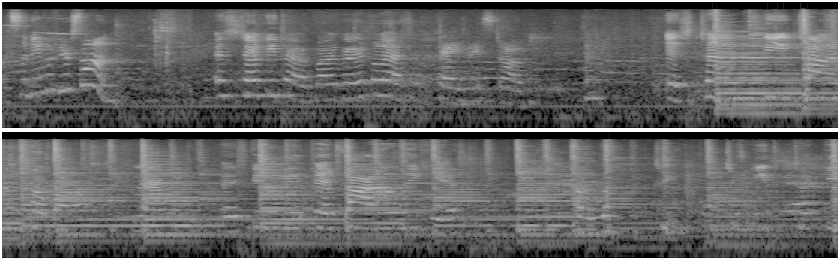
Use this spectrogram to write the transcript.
What's the name of your song? It's Turkey Time by Mary Palazzo. Okay, nice job. It's turkey time, come on now. It's giving it finally here. I love to, to eat turkey,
